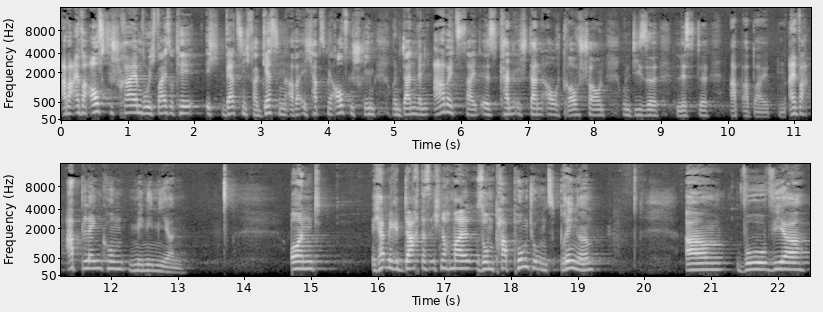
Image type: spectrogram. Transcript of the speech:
aber einfach aufzuschreiben, wo ich weiß, okay, ich werde es nicht vergessen, aber ich habe es mir aufgeschrieben und dann, wenn Arbeitszeit ist, kann ich dann auch draufschauen und diese Liste abarbeiten. Einfach Ablenkung minimieren. Und ich habe mir gedacht, dass ich noch mal so ein paar Punkte uns bringe, ähm, wo wir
